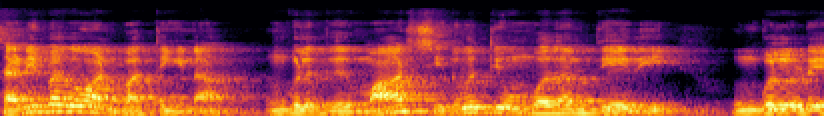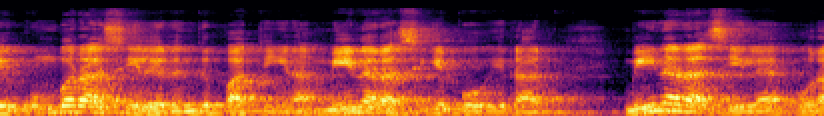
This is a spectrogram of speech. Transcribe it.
சனி பகவான் பார்த்தீங்கன்னா உங்களுக்கு மார்ச் இருபத்தி ஒன்பதாம் தேதி உங்களுடைய கும்பராசியிலிருந்து பார்த்தீங்கன்னா மீனராசிக்கு போகிறார். மீனராசியில் ஒரு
